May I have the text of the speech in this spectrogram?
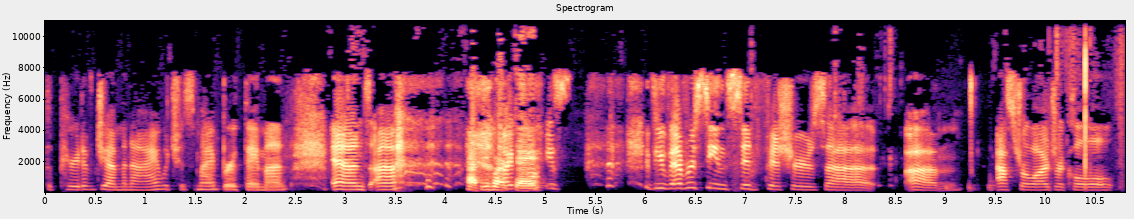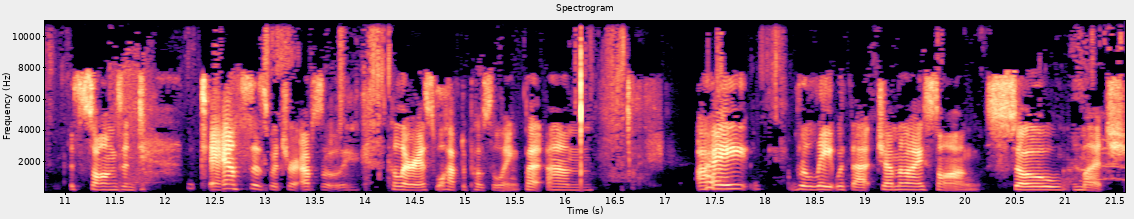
the period of gemini which is my birthday month and uh happy birthday. always- if you've ever seen Sid Fishes' uh, um, astrological songs and dances, which are absolutely hilarious, we'll have to post a link. But um, I relate with that Gemini song so much,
